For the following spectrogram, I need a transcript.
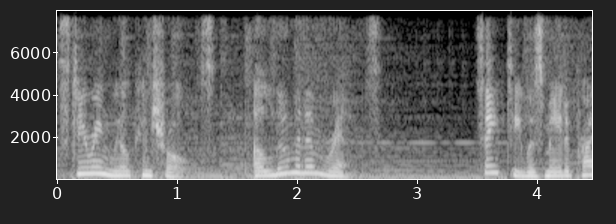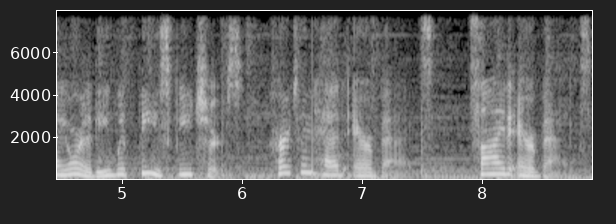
steering wheel controls, aluminum rims. Safety was made a priority with these features. Curtain head airbags, side airbags,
